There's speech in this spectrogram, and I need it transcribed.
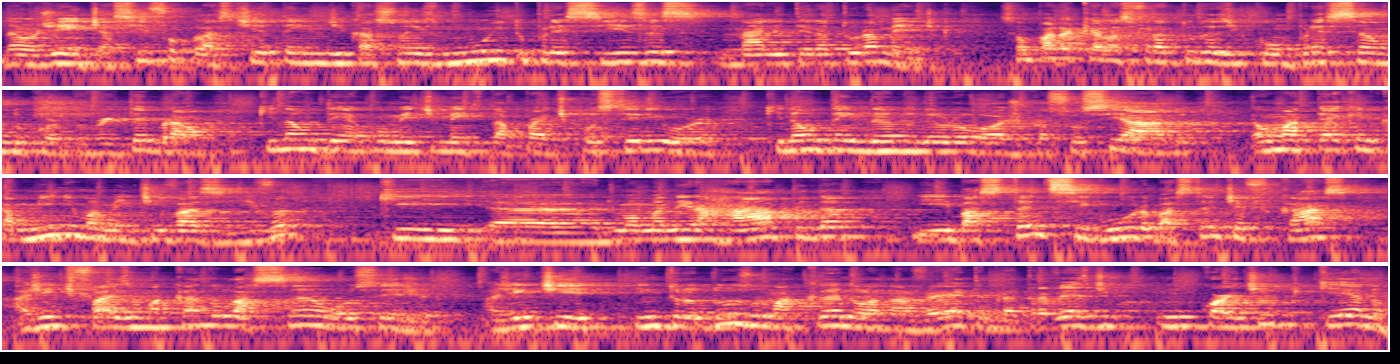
Não, gente, a cifoplastia tem indicações muito precisas na literatura médica. São para aquelas fraturas de compressão do corpo vertebral, que não tem acometimento da parte posterior, que não tem dano neurológico associado. É uma técnica minimamente invasiva, que uh, de uma maneira rápida e bastante segura, bastante eficaz, a gente faz uma canulação, ou seja, a gente introduz uma cânula na vértebra através de um cortinho pequeno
